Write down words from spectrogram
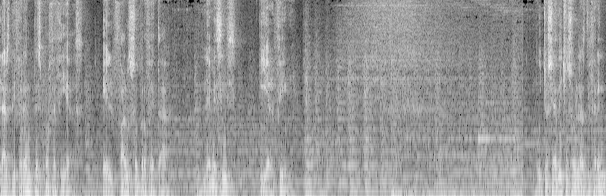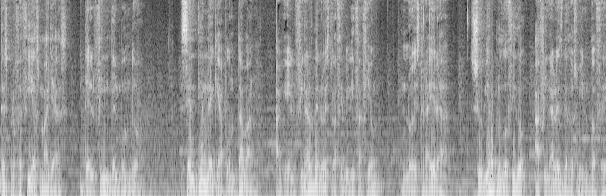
las diferentes profecías, el falso profeta, Némesis y el fin. Mucho se ha dicho sobre las diferentes profecías mayas del fin del mundo. Se entiende que apuntaban a que el final de nuestra civilización, nuestra era, se hubiera producido a finales de 2012.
